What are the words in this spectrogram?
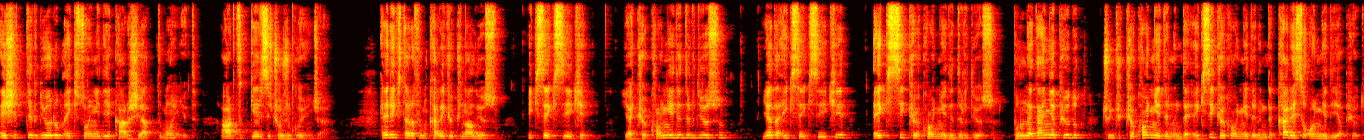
Eşittir diyorum eksi 17'yi karşıya attım 17. Artık gerisi çocuk oyuncağı. Her iki tarafın kare kökünü alıyorsun. x eksi 2 ya kök 17'dir diyorsun ya da x eksi 2 eksi kök 17'dir diyorsun. Bunu neden yapıyorduk? Çünkü kök 17'nin de eksi kök 17'nin de karesi 17 yapıyordu.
